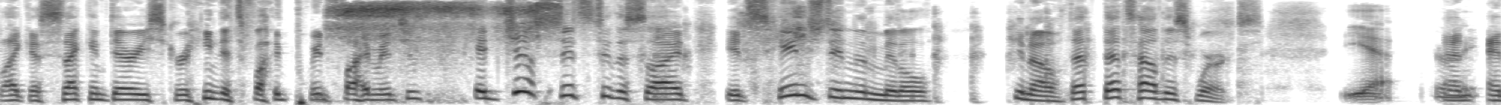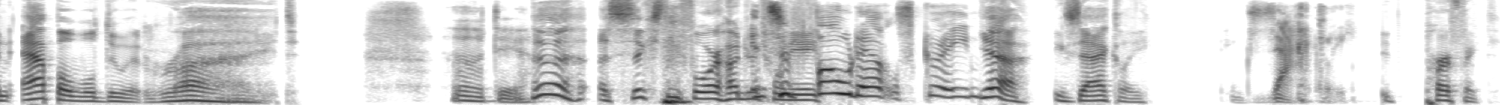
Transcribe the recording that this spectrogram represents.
like a secondary screen that's five point five inches. It just sits to the side. It's hinged in the middle. You know that that's how this works. Yeah. And and Apple will do it right. oh dear. Uh, a sixty four hundred It's a fold out screen. Yeah, exactly. Exactly. It's perfect.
